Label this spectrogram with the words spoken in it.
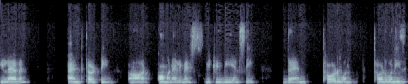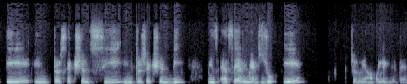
11 and 13 are common elements between B and C. Then third one third one is A intersection C intersection D means ऐसे एलिमेंट्स जो ए चलो यहाँ पर लिख देते हैं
